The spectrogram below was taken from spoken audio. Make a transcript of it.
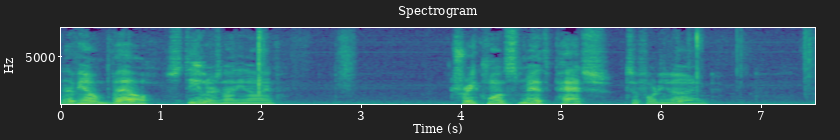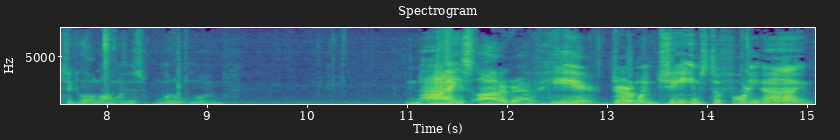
Le'Veon Bell, Steelers, ninety nine. Tre'Quan Smith, patch to forty nine, to go along with his one hundred one. Nice autograph here, Derwin James to forty nine.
